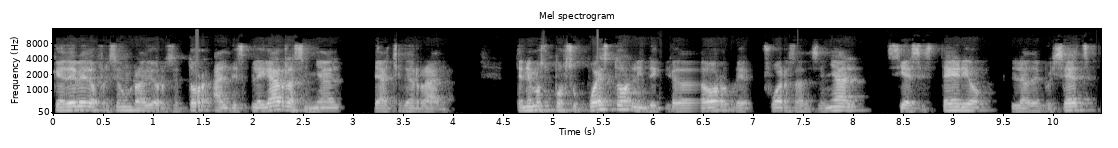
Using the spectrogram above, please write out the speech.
que debe de ofrecer un radioreceptor al desplegar la señal de HD radio. Tenemos, por supuesto, el indicador de fuerza de señal, si es estéreo, la de presets,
